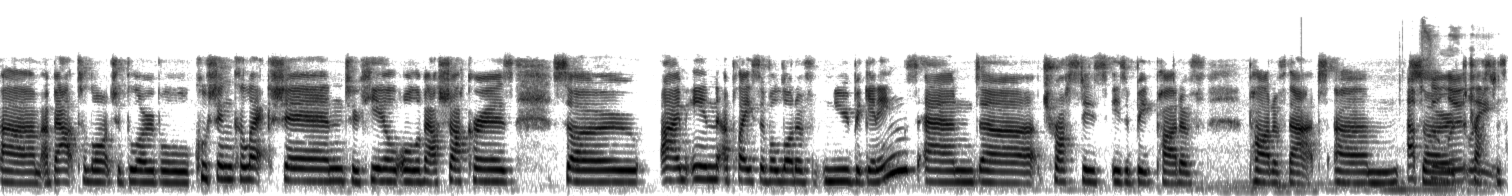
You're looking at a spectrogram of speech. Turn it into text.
um, about to launch a global cushion collection to heal all of our chakras. So I'm in a place of a lot of new beginnings, and uh, trust is is a big part of part of that. Um, Absolutely. So trust is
